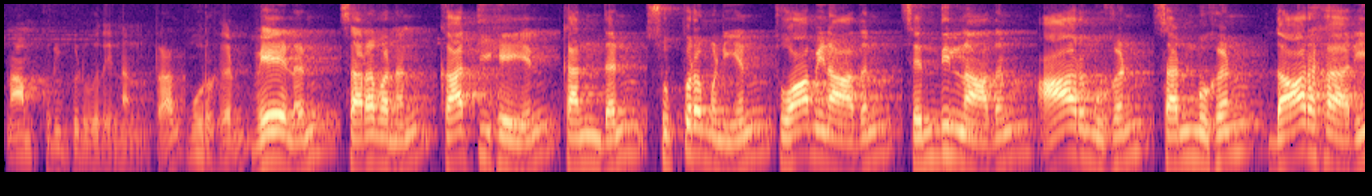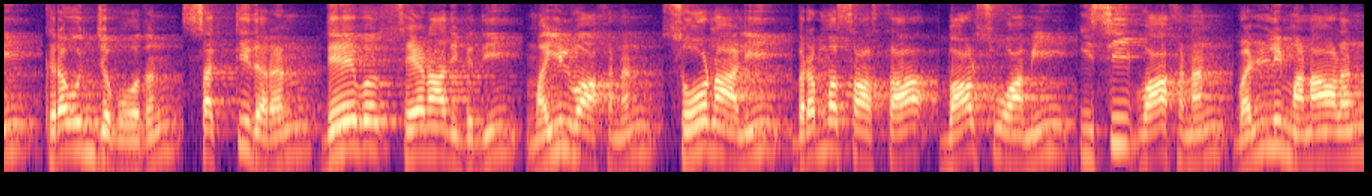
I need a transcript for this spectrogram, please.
நாம் குறிப்பிடுவது என்னென்றால் முருகன் வேலன் சரவணன் கார்த்திகேயன் கந்தன் சுப்பிரமணியன் சுவாமிநாதன் செந்தில்நாதன் ஆறுமுகன் சண்முகன் தாரகாரி கிரவுஞ்சபோதன் சக்திதரன் தேவ சேனாதிபதி மயில்வாகனன் சோனாலி பிரம்மசாஸ்தா பால்சுவாமி இசி வாகனன் வள்ளி மணாளன்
